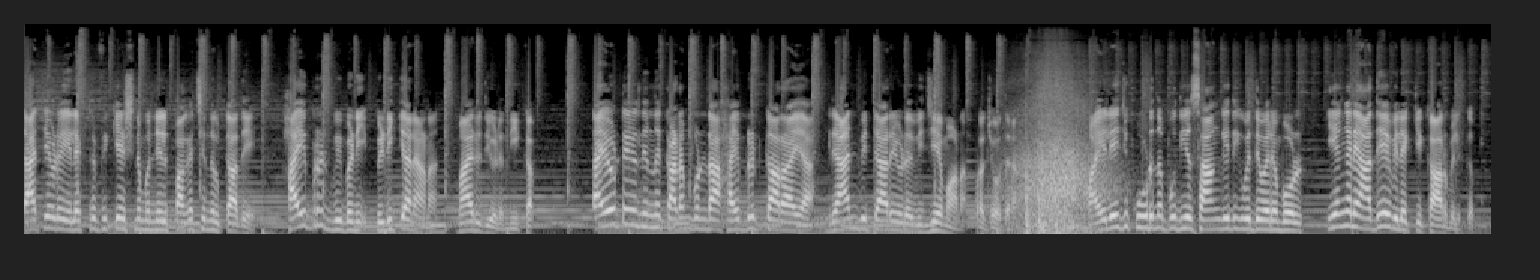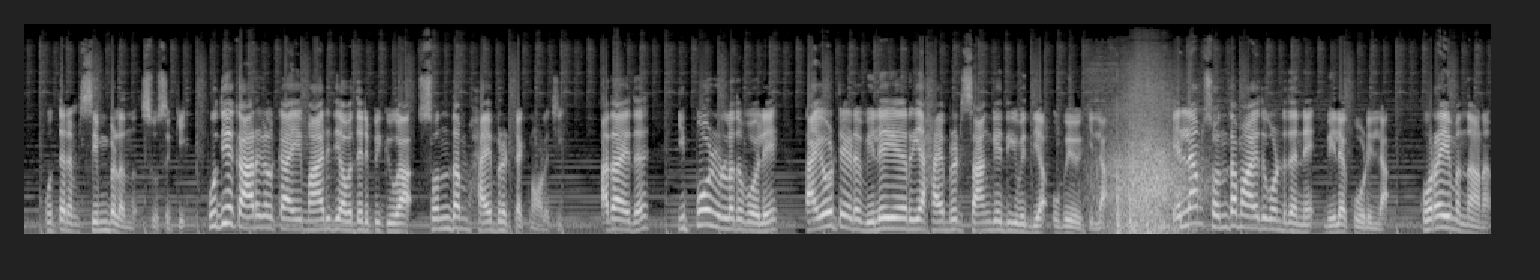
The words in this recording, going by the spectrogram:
ടാറ്റയുടെ ഇലക്ട്രിഫിക്കേഷന് മുന്നിൽ പകച്ചു നിൽക്കാതെ ഹൈബ്രിഡ് വിപണി പിടിക്കാനാണ് മാരുതിയുടെ നീക്കം. ടയോട്ടയിൽ നിന്ന് കടം കൊണ്ട ഹൈബ്രിഡ് കാറായ ഗ്രാൻഡ് വിറ്റാരയുടെ വിജയമാണ് പ്രചോദനം. മൈലേജ് കൂടുന്ന പുതിയ സാങ്കേതിക വിദ്യ വരുമ്പോൾ എങ്ങനെ അതേ വിലയ്ക്ക് കാർ വിൽക്കും? ഉത്തരം സിമ്പിൾ എന്ന് സുസുക്കി. പുതിയ കാറുകൾക്കായി മാരുതി അവതരിപ്പിക്കുക സ്വന്തം ഹൈബ്രിഡ് ടെക്നോളജി. അതായത് ഇപ്പോഴുള്ളതുപോലെ ടയോട്ടയുടെ വിലയേറിയ ഹൈബ്രിഡ് സാങ്കേതികവിദ്യ ഉപയോഗിക്കില്ല. എല്ലാം സ്വന്തമായതുകൊണ്ട് തന്നെ വില കൂടില്ല. കുറയുമെന്നാണ്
